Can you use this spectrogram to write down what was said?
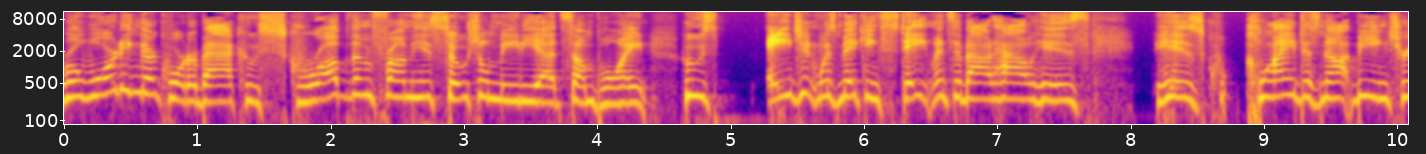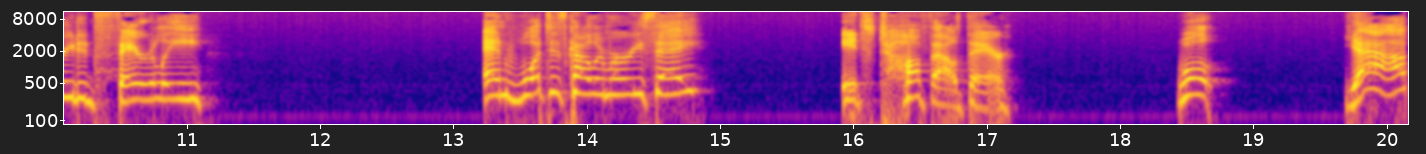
rewarding their quarterback who scrubbed them from his social media at some point, whose agent was making statements about how his his client is not being treated fairly. And what does Kyler Murray say? It's tough out there. Well, yeah,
